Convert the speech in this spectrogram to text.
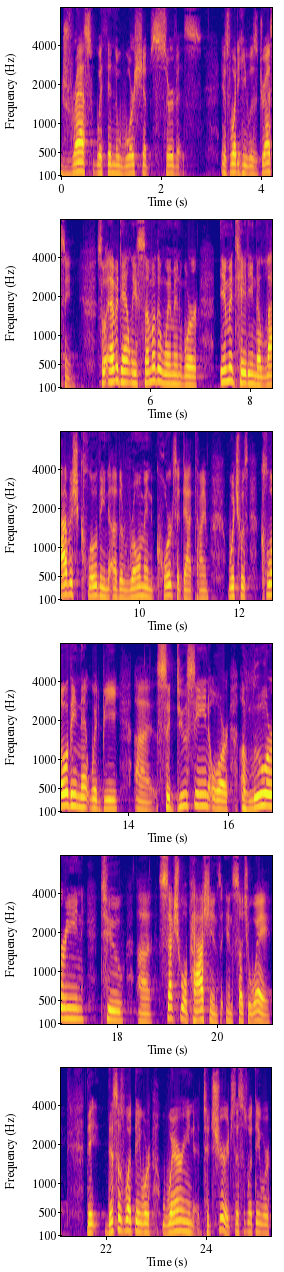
dress within the worship service. is what he was dressing. So, evidently, some of the women were imitating the lavish clothing of the Roman courts at that time, which was clothing that would be uh, seducing or alluring to uh, sexual passions in such a way. They, this is what they were wearing to church. This is what they were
